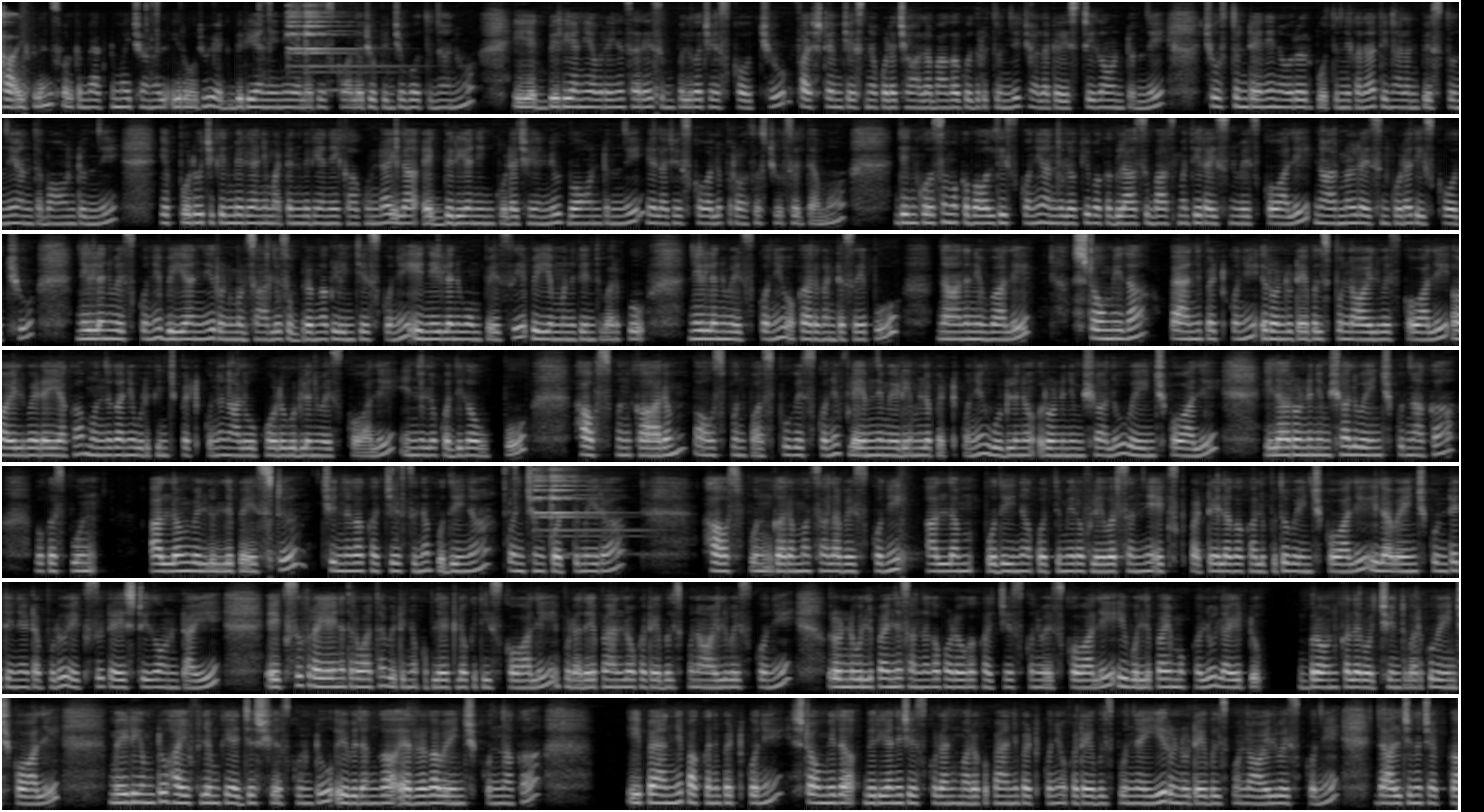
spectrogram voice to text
Hi friends welcome back to my channel ఈరోజు egg బిర్యానీని ఎలా చేసుకోవాలో చూపించబోతున్నాను. ఈ ఎగ్ బిర్యానీ ఎవరైనా సరే సింపుల్గా చేసుకోవచ్చు. ఫస్ట్ టైం చేసినా కూడా చాలా బాగా కుదురుతుంది చాలా టేస్టీగా ఉంటుంది. చూస్తుంటేనే నోరూరిపోతుంది కదా తినాలనిపిస్తుంది అంత బాగుంటుంది. ఎప్పుడు చికెన్ బిర్యానీ మటన్ బిర్యానీ కాకుండా ఇలా ఎగ్ బిర్యానీని కూడా చేయండి బాగుంటుంది. ఎలా చేసుకోవాలో ప్రాసెస్ చూసేద్దాము. దీనికోసం ఒక బౌల్ తీసుకొని అందులోకి ఒక గ్లాసు బాస్మతి రైస్ని వేసుకోవాలి. నార్మల్ రైస్ని కూడా తీసుకోవచ్చు. నీళ్ళని వేసుకొని బియ్యాన్ని రెండు మూడు సార్లు శుభ్రంగా క్లీన్ చేసుకొని ఈ నీళ్ళని వంపేసి బియ్యం మునిగేంత వరకు నీళ్ళని వేసుకొని ఒక అరగంట సేపు నాననివ్వాలి. స్టవ్ మీద ప్యాన్ని పెట్టుకొని రెండు టేబుల్ స్పూన్ల ఆయిల్ వేసుకోవాలి. ఆయిల్ వేడయ్యాక ముందుగానే ఉడికించి పెట్టుకున్న నాలుగు కోడిగుడ్లను వేసుకోవాలి. ఇందులో కొద్దిగా ఉప్పు హాఫ్ స్పూన్ కారం పావు స్పూన్ పసుపు వేసుకొని ఫ్లేమ్ని మీడియంలో పెట్టుకొని గుడ్లను రెండు నిమిషాలు వేయించుకోవాలి. ఇలా రెండు నిమిషాలు వేయించుకున్నాక ఒక స్పూన్ అల్లం వెల్లుల్లి పేస్ట్ చిన్నగా కట్ చేసిన పుదీనా కొంచెం కొత్తిమీర హాఫ్ స్పూన్ గరం మసాలా వేసుకొని అల్లం పుదీనా కొత్తిమీర ఫ్లేవర్స్ అన్నీ ఎగ్స్కి పట్టేలాగా కలుపుతూ వేయించుకోవాలి. ఇలా వేయించుకుంటే తినేటప్పుడు ఎగ్స్ టేస్టీగా ఉంటాయి. ఎగ్స్ ఫ్రై అయిన తర్వాత వీటిని ఒక ప్లేట్లోకి తీసుకోవాలి. ఇప్పుడు అదే ప్యాన్లో ఒక టేబుల్ స్పూన్ ఆయిల్ వేసుకొని రెండు ఉల్లిపాయలని సన్నగా పొడవుగా కట్ చేసుకొని వేసుకోవాలి. ఈ ఉల్లిపాయ ముక్కలు లైట్ బ్రౌన్ కలర్ వచ్చేంత వరకు వేయించుకోవాలి. మీడియం టు హై ఫ్లేమ్కి అడ్జస్ట్ చేసుకుంటూ ఈ విధంగా ఎర్రగా వేయించుకున్నాక ఈ ప్యాన్ని పక్కన పెట్టుకొని స్టవ్ మీద బిర్యానీ చేసుకోవడానికి మరొక ప్యాన్ని పెట్టుకొని ఒక టేబుల్ స్పూన్ నెయ్యి రెండు టేబుల్ స్పూన్ల ఆయిల్ వేసుకొని దాల్చిన చెక్క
